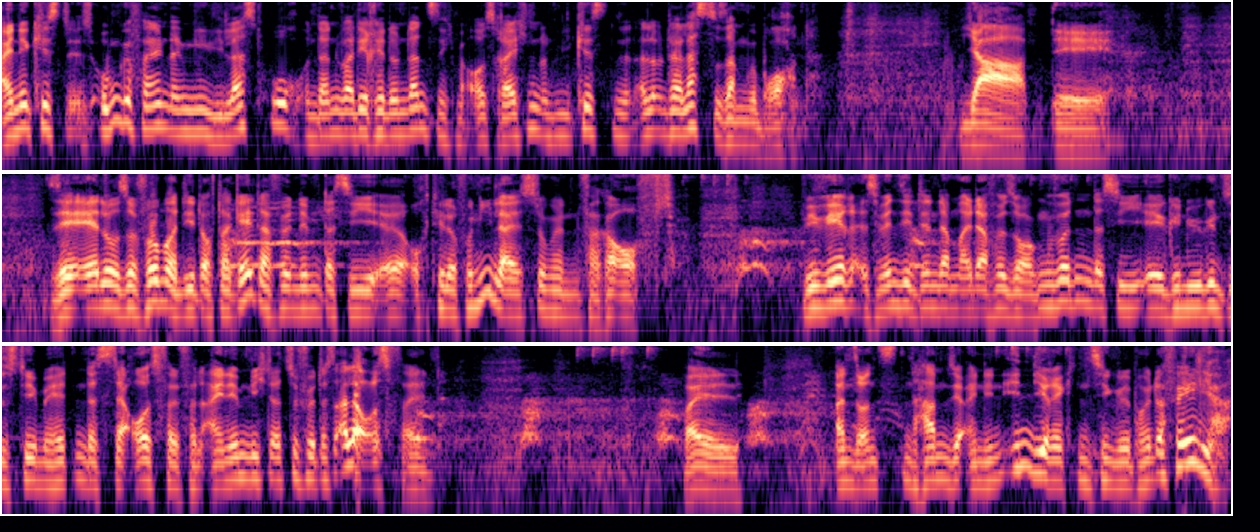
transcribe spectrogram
Eine Kiste ist umgefallen, dann ging die Last hoch und dann war die Redundanz nicht mehr ausreichend und die Kisten sind alle unter Last zusammengebrochen. Ja, äh, sehr ehrlose Firma, die doch da Geld dafür nimmt, dass sie äh, auch Telefonieleistungen verkauft. Wie wäre es, wenn Sie denn da mal dafür sorgen würden, dass Sie äh, genügend Systeme hätten, dass der Ausfall von einem nicht dazu führt, dass alle ausfallen? Weil ansonsten haben Sie einen indirekten Single Point of Failure.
